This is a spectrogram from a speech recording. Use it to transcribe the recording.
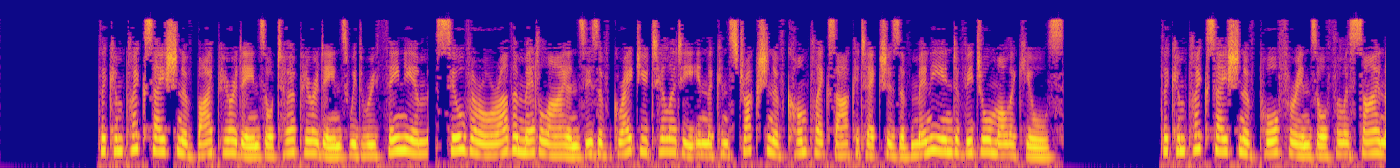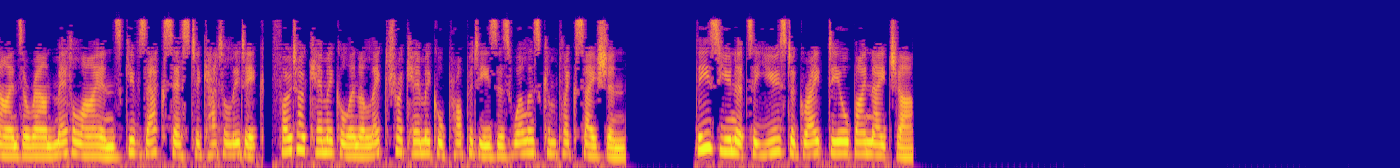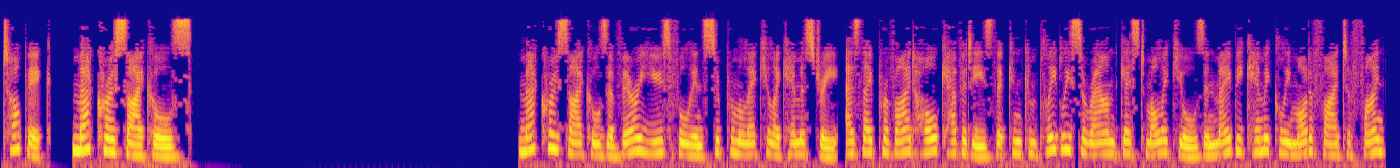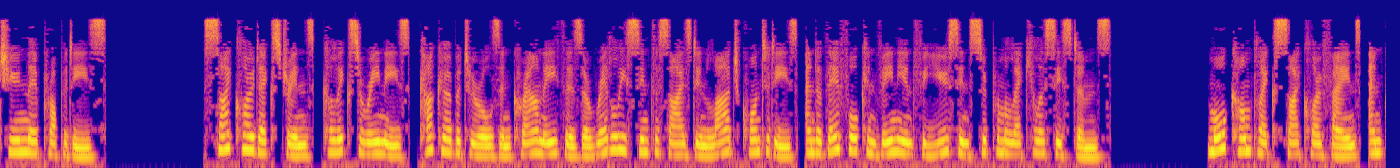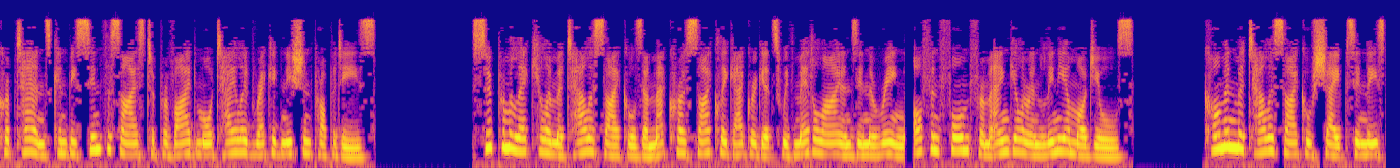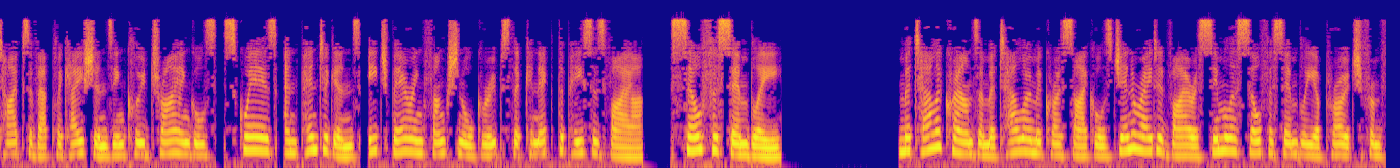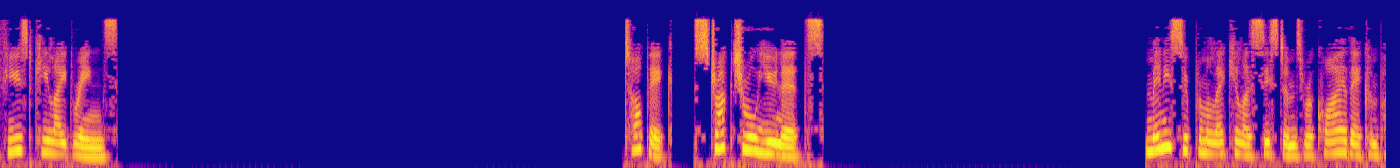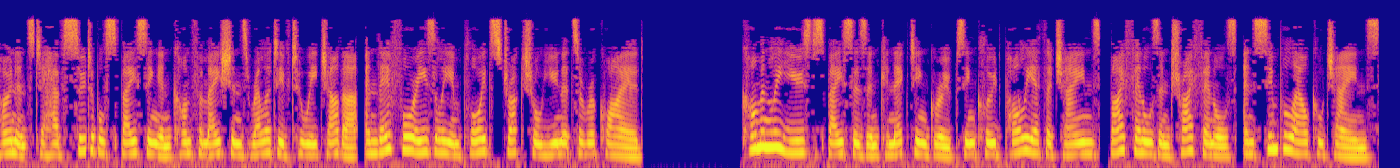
The complexation of bipyridines or terpyridines with ruthenium, silver or other metal ions is of great utility in the construction of complex architectures of many individual molecules. The complexation of porphyrins or phthalocyanines around metal ions gives access to catalytic, photochemical and electrochemical properties as well as complexation. These units are used a great deal by nature. Topic: Macrocycles Macrocycles are very useful in supramolecular chemistry, as they provide whole cavities that can completely surround guest molecules and may be chemically modified to fine-tune their properties. Cyclodextrins, calixarenes, cucurbiturils and crown ethers are readily synthesized in large quantities, and are therefore convenient for use in supramolecular systems. More complex cyclophanes, and cryptands can be synthesized to provide more tailored recognition properties. Supramolecular metallocycles are macrocyclic aggregates with metal ions in the ring, often formed from angular and linear modules. Common metallocycle shapes in these types of applications include triangles, squares, and pentagons, each bearing functional groups that connect the pieces via self-assembly. Metallocrowns are metallomacrocycles generated via a similar self-assembly approach from fused chelate rings. Topic: Structural units Many supramolecular systems require their components to have suitable spacing and conformations relative to each other, and therefore easily employed structural units are required. Commonly used spacers and connecting groups include polyether chains, biphenyls and triphenyls, and simple alkyl chains.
